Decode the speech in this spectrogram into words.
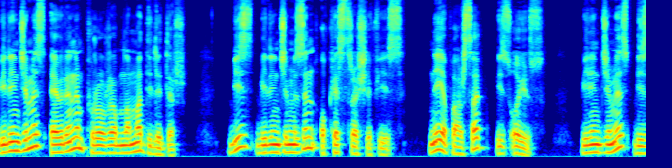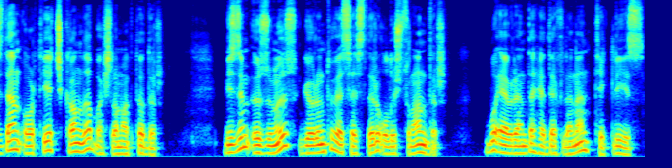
Bilincimiz evrenin programlama dilidir. Biz bilincimizin orkestra şefiyiz. Ne yaparsak biz oyuz. Bilincimiz bizden ortaya çıkanla başlamaktadır. Bizim özümüz görüntü ve sesleri oluşturandır. Bu evrende hedeflenen tekliyiz.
